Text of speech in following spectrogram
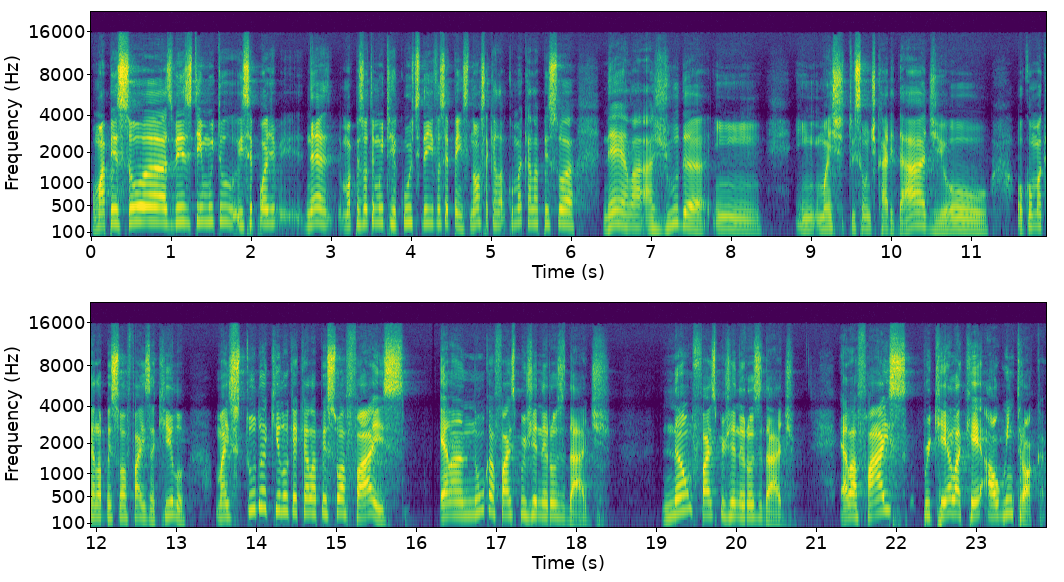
Uma pessoa, às vezes, tem muito. E você pode. Né, uma pessoa tem muito recurso, e daí você pensa, nossa, aquela, como aquela pessoa né, ela ajuda em, em uma instituição de caridade, ou, ou como aquela pessoa faz aquilo. Mas tudo aquilo que aquela pessoa faz, ela nunca faz por generosidade. Não faz por generosidade. Ela faz porque ela quer algo em troca.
